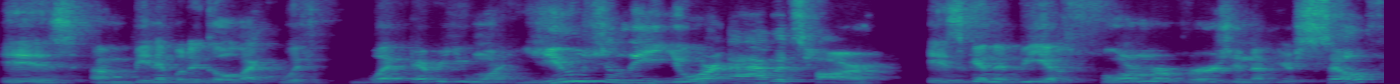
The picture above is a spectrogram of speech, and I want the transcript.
is um, being able to go like with whatever you want. Usually your avatar is going to be a former version of yourself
